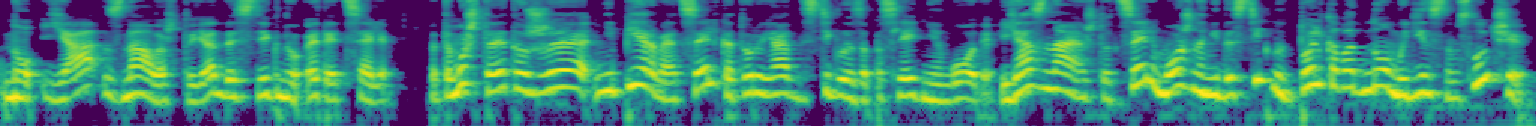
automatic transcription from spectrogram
Но я знала, что я достигну этой цели. Потому что это уже не первая цель, которую я достигла за последние годы. Я знаю, что цель можно не достигнуть только в одном единственном случае.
